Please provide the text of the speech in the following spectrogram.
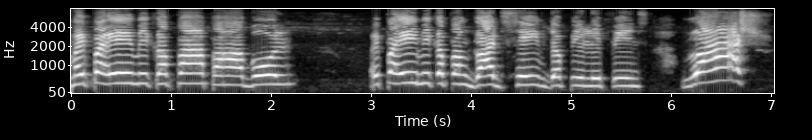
May paeme ka pa, pahabol. May paeme ka pang God Save the Philippines. Gosh!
